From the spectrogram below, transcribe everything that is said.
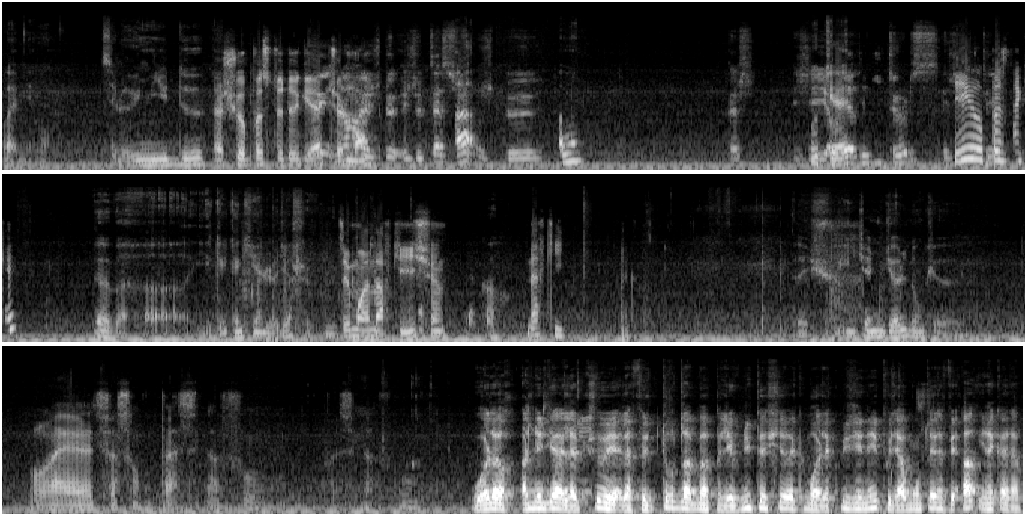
Ouais, mais bon, c'est le 1 minute 2. Là, je suis au poste de gars actuellement. Non, je, je t'assure, Ah. je. Ah bon Ah, je- J'ai Ok. regardé Beatles. et Qui est au poste de quai Euh, bah, il y a quelqu'un qui vient de le dire, je sais plus. C'est moi, Narki. D'accord. Narki. Euh, Je suis jungle, donc. euh, Ouais, de toute façon, pas assez d'infos. Pas assez d'infos. Ou alors, Anélia, elle a tué, elle a fait le tour de la map, elle est venue pêcher avec moi, elle a cuisiné, puis elle est remontée, elle a fait Ah, il y a un cadavre.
